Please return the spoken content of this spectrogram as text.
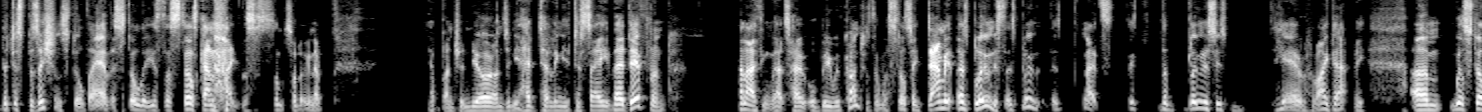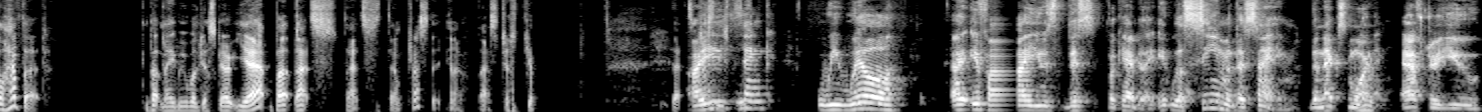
The disposition's still there. There's still there's still kind of like some sort of you know a bunch of neurons in your head telling you to say they're different. And I think that's how it will be with consciousness. We'll still say, damn it, there's blueness. There's blue. There's, no, it's, it's, the blueness is here right at me. Um, we'll still have that. But maybe we'll just go, yeah, but that's, that's, don't trust it. You know, that's just your. That's I think we will, uh, if I use this vocabulary, it will seem the same the next mm-hmm. morning mm-hmm. after you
